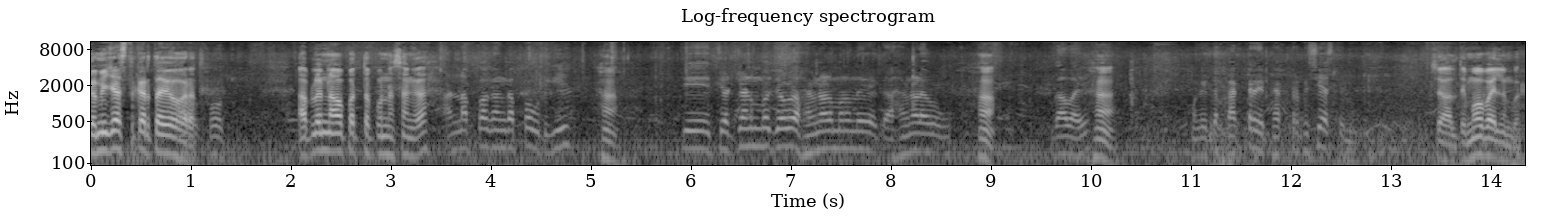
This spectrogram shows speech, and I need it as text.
कमी जास्त करता व्यवहारात. हो आपलं नाव पत्ता पुन्हा सांगा. अण्णाप्पा गंगाप्पा उटगी. हां. ते चर्चानंबर जवळ हवनाळ म्हणून हवनाळ हां. गाव आहे. हां. मग इथं फॅक्टर आहे. फॅक्टर कशी असते चालते मोबाईल नंबर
